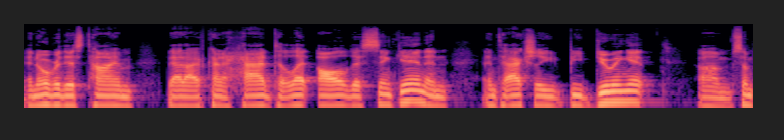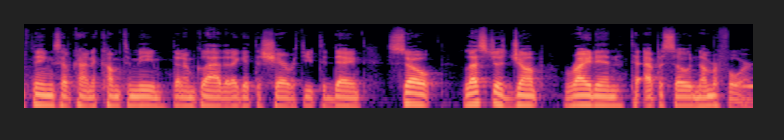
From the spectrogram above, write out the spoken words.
And over this time that I've kind of had to let all of this sink in and and to actually be doing it, um, some things have kind of come to me that I'm glad that I get to share with you today. So let's just jump right in to episode number four.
